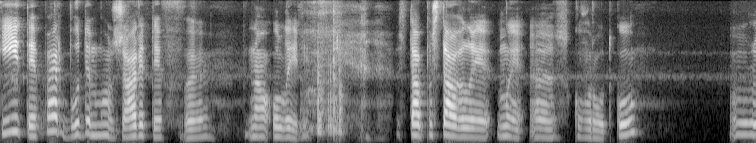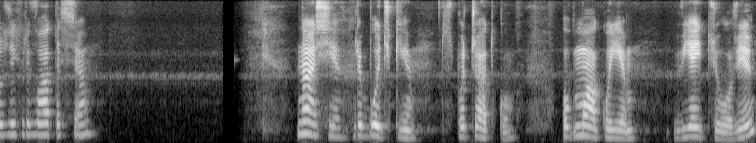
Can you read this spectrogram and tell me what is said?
І тепер будемо жарити в, на оливі. Поставили ми е, сковородку розігріватися. Наші грибочки спочатку обмакуємо в яйцьові.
